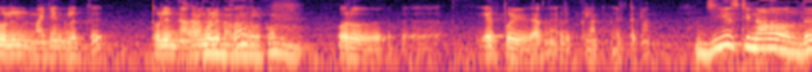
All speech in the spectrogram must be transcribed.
தொழில் மையங்களுக்கு தொழில் நகரங்களுக்கும் ஒரு ஏற்புடையதாக இருக்கலாம் எடுத்துக்கலாம். ஜிஎஸ்டினால வந்து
